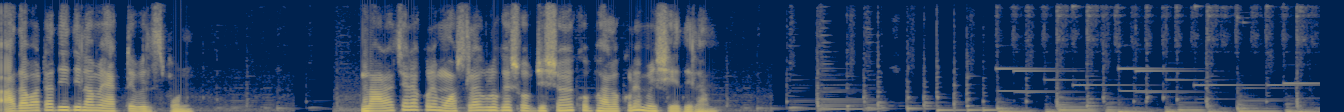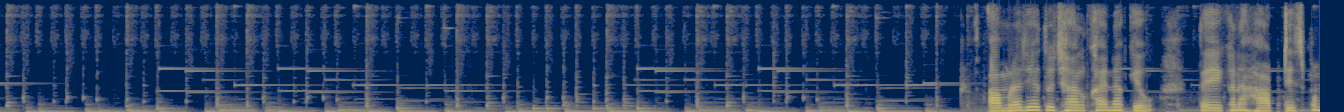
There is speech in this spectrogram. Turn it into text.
আদা বাটা দিয়ে দিলাম এক টেবিল স্পুন নাড়াচাড়া করে মশলাগুলোকে সবজির সঙ্গে খুব ভালো করে মিশিয়ে দিলাম। আমরা যেহেতু ঝাল খাই না কেউ, তাই এখানে হাফ টিস্পুন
